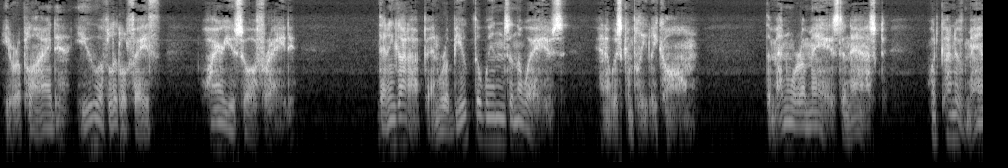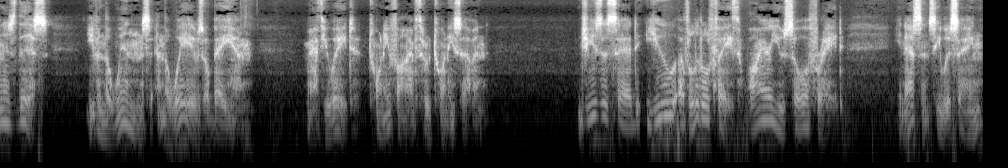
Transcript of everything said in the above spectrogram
He replied, You of little faith, why are you so afraid? Then he got up and rebuked the winds and the waves, and it was completely calm. The men were amazed and asked, What kind of man is this? Even the winds and the waves obey him. Matthew 8, 25 through 27. Jesus said, You of little faith, why are you so afraid? In essence, he was saying,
